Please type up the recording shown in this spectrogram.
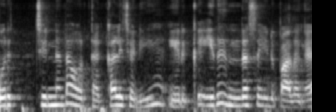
ஒரு சின்னதாக ஒரு தக்காளி செடியும் இருக்குது இது இந்த சைடு பாருங்க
